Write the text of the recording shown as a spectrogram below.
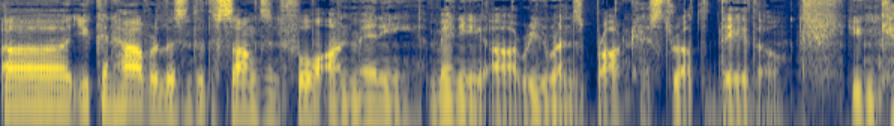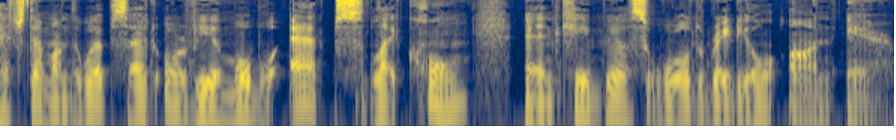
Uh, you can, however, listen to the songs in full on many, many uh, reruns broadcast throughout the day, though. You can catch them on the website or via mobile apps like Kong and KBS World Radio on air.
